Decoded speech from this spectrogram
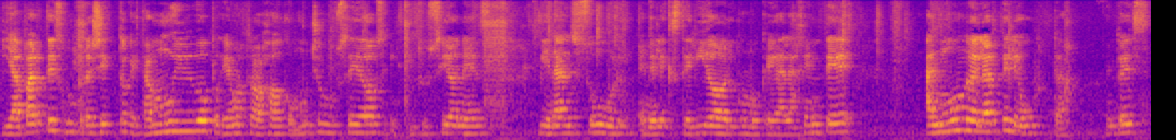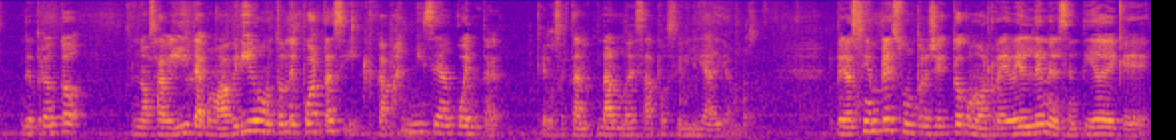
Y aparte es un proyecto que está muy vivo porque hemos trabajado con muchos museos, instituciones, bien al sur, en el exterior, como que a la gente, al mundo del arte le gusta. Entonces, de pronto nos habilita como abrir un montón de puertas y capaz ni se dan cuenta que nos están dando esa posibilidad, digamos. Pero siempre es un proyecto como rebelde en el sentido de que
